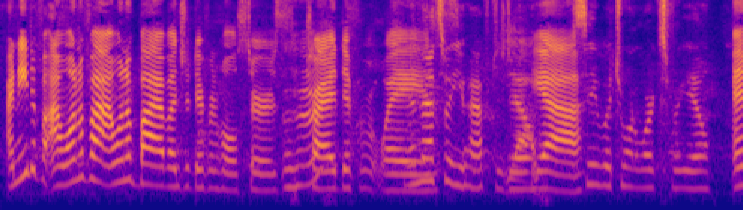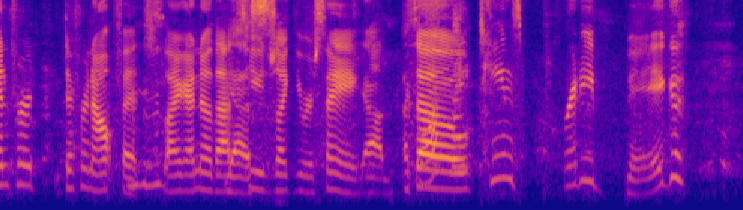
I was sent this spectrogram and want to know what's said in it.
I need to. I want to. I want to buy a bunch of different holsters, mm-hmm. try it different ways, And that's what you have to do. Yeah. See which one works for you. and for different outfits. Mm-hmm. Like I know that's Yes. huge, like you were saying. Yeah. So 19's pretty big.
